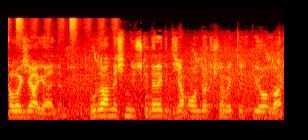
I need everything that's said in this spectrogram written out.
Kavacığa geldim. Buradan da şimdi Üsküdar'a gideceğim. 14 kilometrelik bir yol var.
